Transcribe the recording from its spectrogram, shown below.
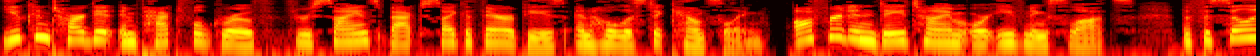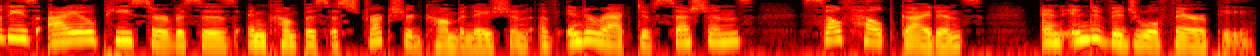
you can target impactful growth through science backed psychotherapies and holistic counseling. Offered in daytime or evening slots, the facility's IOP services encompass a structured combination of interactive sessions, self help guidance, and individual therapy.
